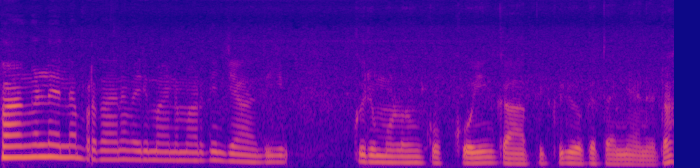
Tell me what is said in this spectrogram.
ഭാഗങ്ങളിലെല്ലാം പ്രധാന വരുമാന മാർഗം ജാതിയും കുരുമുളകും കൊക്കോയും കാപ്പിക്കുരും ഒക്കെ തന്നെയാണ് കേട്ടോ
